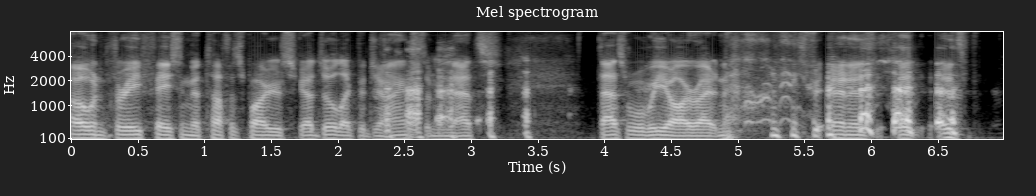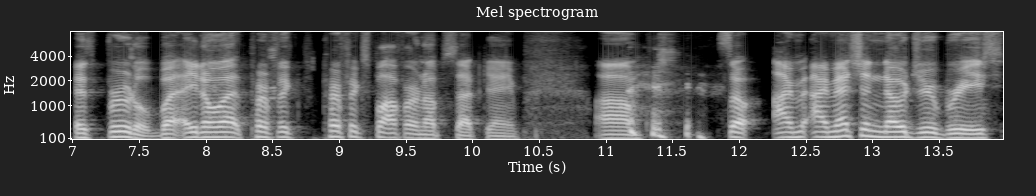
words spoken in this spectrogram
zero and three, facing the toughest part of your schedule, like the Giants? I mean, that's that's where we are right now, and it's it, it's it's brutal. But you know what? Perfect perfect spot for an upset game. Um, so I I mentioned no Drew Brees,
